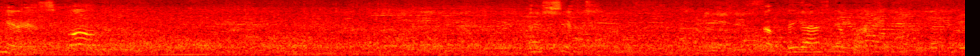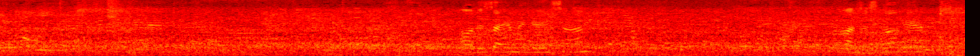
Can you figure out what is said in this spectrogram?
well here is. And shit. It's a big ass airport. Oh, this is immigration. Do I just go here?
